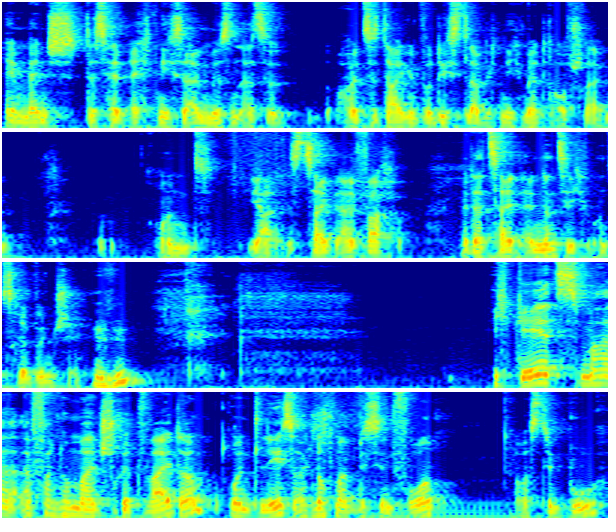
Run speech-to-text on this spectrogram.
ey Mensch, das hätte echt nicht sein müssen. Also heutzutage würde ich es glaube ich nicht mehr draufschreiben. Und ja, es zeigt einfach, mit der Zeit ändern sich unsere Wünsche. Mhm. Ich gehe jetzt mal einfach noch mal einen Schritt weiter und lese euch noch mal ein bisschen vor aus dem Buch.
